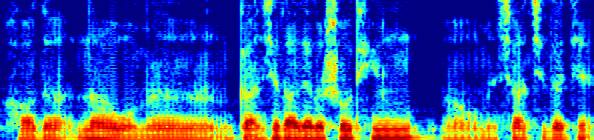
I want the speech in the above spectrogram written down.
好的，那我们感谢大家的收听。呃，我们下期再见。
